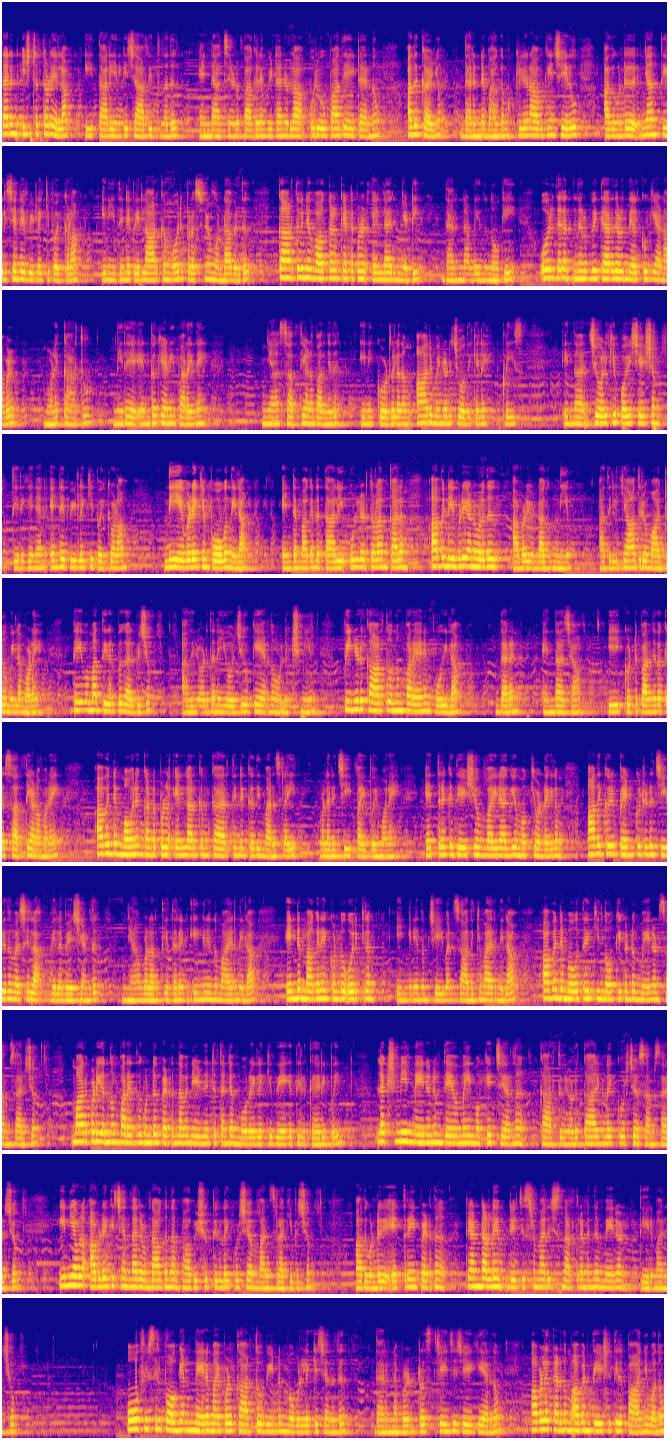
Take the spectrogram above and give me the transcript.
ധരൻ ഇഷ്ടത്തോടെയല്ല ഈ താലി എനിക്ക് ചാർത്തി തന്നത്. എന്റെ അച്ഛനോട് പകരം വീട്ടാനുള്ള ഒരു ഉപാധിയായിട്ടായിരുന്നു. അത് കഴിഞ്ഞു. ധരന്റെ ഭാഗം ക്ലിയർ ആവുകയും ചെയ്തു. അതുകൊണ്ട് ഞാൻ തിരിച്ചെന്റെ വീട്ടിലേക്ക് പോയിക്കോളാം. ഇനി ഇതിന്റെ പേരിൽ ആർക്കും ഒരു പ്രശ്നവും ഉണ്ടാവരുത്. കാർത്തുവിന്റെ വാക്കുകൾ കേട്ടപ്പോൾ എല്ലാവരും ഞെട്ടി. ധരൻ അവിടെ നിന്ന് നോക്കി. ഒരുതരം നിർവികാരതയോടെ നിൽക്കുകയാണ് അവൾ. മോളെ കാർത്തു നിതേ എന്തൊക്കെയാണ് ഈ പറയുന്നേ? ഞാൻ സത്യമാണ് പറഞ്ഞത്. ഇനി കൂടുതലൊന്നും ആരും എന്നോട് ചോദിക്കല്ലേ പ്ലീസ് ഇന്ന് ജോലിക്ക് പോയ ശേഷം തിരികെ ഞാൻ എന്റെ വീട്ടിലേക്ക് പോയിക്കോളാം. നീ എവിടേക്കും പോകുന്നില്ല. എന്റെ മകന്റെ താലി ഉള്ളിടത്തോളം കാലം അവൻ എവിടെയാണുള്ളത് അവിടെ ഉണ്ടാകും നീയും. അതിൽ യാതൊരു മാറ്റവുമില്ല മോളെ. ദൈവമ തീർപ്പ് കൽപ്പിച്ചു. അതിനോട് തന്നെ യോജിക്കുകയായിരുന്നു ലക്ഷ്മിയും. പിന്നീട് കാർത്തൊന്നും പറയാനും പോയില്ല. ധരൻ എന്താച്ചാ ഈ കുട്ടി പറഞ്ഞതൊക്കെ സത്യമാണോ മോനെ? അവന്റെ മൗനം കണ്ടപ്പോൾ എല്ലാവർക്കും കാര്യത്തിന്റെ ഗതി മനസ്സിലായി. വളരെ ചീപ്പായി പോയി മോനെ. എത്രയൊക്കെ ദേഷ്യവും വൈരാഗ്യവും ഒക്കെ ഉണ്ടെങ്കിലും അതൊക്കെ ഒരു പെൺകുട്ടിയുടെ ജീവിതം വെച്ചല്ല വിലപേശേണ്ടത്. ഞാൻ വളർത്തിയ തരൻ ഇങ്ങനെയൊന്നും ആയിരുന്നില്ല. എന്റെ മകനെ കൊണ്ട് ഒരിക്കലും ഇങ്ങനെയൊന്നും ചെയ്യുവാൻ സാധിക്കുമായിരുന്നില്ല. അവന്റെ മുഖത്തേക്ക് നോക്കിക്കൊണ്ട് മേനോൻ സംസാരിച്ചു. മറുപടിയൊന്നും പറയുന്നത് കൊണ്ട് പെട്ടെന്ന് അവൻ എഴുന്നേറ്റ് തന്റെ മുറിയിലേക്ക് വേഗത്തിൽ കയറിപ്പോയി. ലക്ഷ്മിയും മേനോനും ദേവമ്മയും ഒക്കെ ചേർന്ന് കാർത്തുവിനോട് കാര്യങ്ങളെക്കുറിച്ച് സംസാരിച്ചു. ഇനി അവൾ അവിടേക്ക് ചെന്നാൽ ഉണ്ടാകുന്ന ഭവിഷ്യത്തുകളെക്കുറിച്ച് മനസ്സിലാക്കിപ്പിച്ചു. അതുകൊണ്ട് എത്രയും പെട്ടെന്ന് രണ്ടാളുടെയും രജിസ്റ്റർ മാരേജ് നടത്തണമെന്ന് മേനോൻ തീരുമാനിച്ചു. ഓഫീസിൽ പോകേണ്ട നേരമായപ്പോൾ കാർത്തു വീണ്ടും മുകളിലേക്ക് ചെന്നത്. ധരൻ അപ്പോൾ ഡ്രസ് ചേഞ്ച് ചെയ്യുകയായിരുന്നു. അവളെ കണ്ടതും അവൻ ദേഷ്യത്തിൽ പാഞ്ഞു വന്നു.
